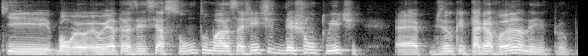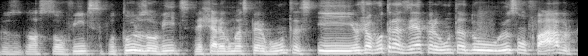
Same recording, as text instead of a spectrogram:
que, bom, eu, eu ia trazer esse assunto, mas a gente deixou um tweet é, dizendo que a gente está gravando e para os nossos ouvintes, futuros ouvintes, deixar algumas perguntas. E eu já vou trazer a pergunta do Wilson Fabro,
